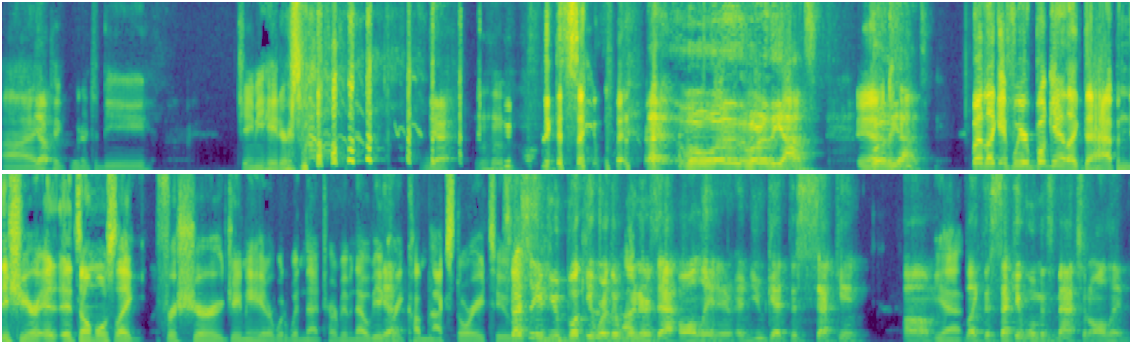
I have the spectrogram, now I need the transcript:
I Yep. picked winner to be Jamie Hayter as well. Yeah. Mhm. Pick the same winner. What, are, what are the odds? What are the odds? But like, if we were booking it like to happen this year, it, it's almost like for sure Jamie Hayter would win that tournament. That would be a Yeah. great comeback story too. Especially if you book it where the winner's at All In and, and you get the second, um, Yeah. like the second women's match in All In.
